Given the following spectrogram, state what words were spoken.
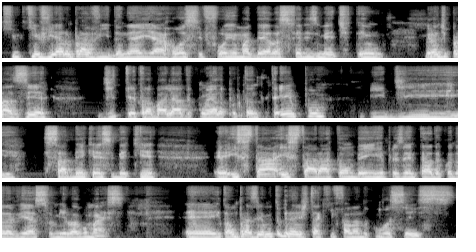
que, que, vieram para a vida, né? E a Rossi foi uma delas, felizmente. Tenho um grande prazer de ter trabalhado com ela por tanto tempo e de saber que a SBQ é, está estará tão bem representada quando ela vier assumir logo mais. É, então, é um prazer muito grande estar aqui falando com vocês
